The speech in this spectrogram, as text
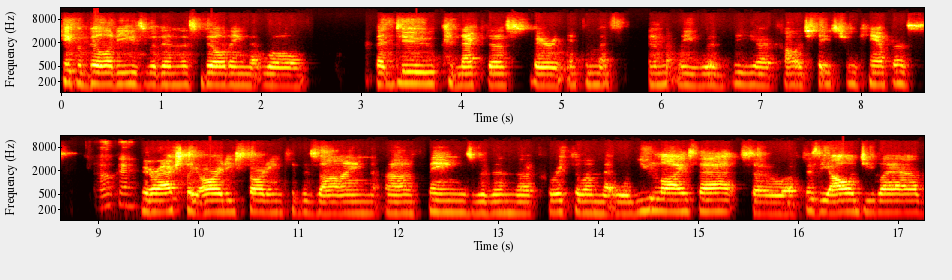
capabilities within this building that will that do connect us very intimate, intimately with the uh, College Station campus. Okay. They're actually already starting to design uh, things within the curriculum that will utilize that. So, a physiology lab.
